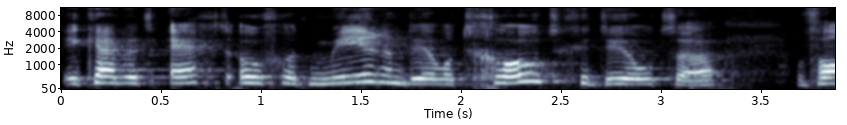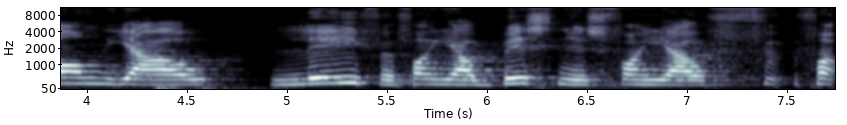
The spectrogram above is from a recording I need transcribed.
Ik heb het echt over het merendeel, het grote gedeelte van jouw leven, van jouw business, van jouw, van,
